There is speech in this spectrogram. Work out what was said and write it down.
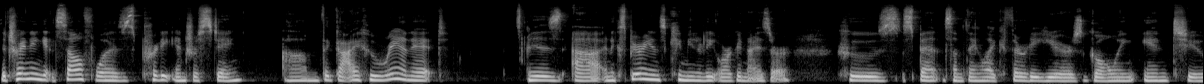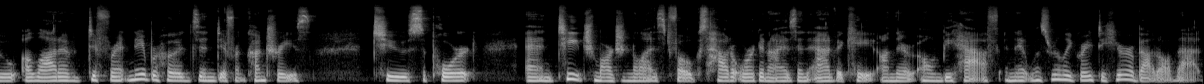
The training itself was pretty interesting. Um, the guy who ran it is uh, an experienced community organizer who's spent something like 30 years going into a lot of different neighborhoods in different countries to support and teach marginalized folks how to organize and advocate on their own behalf. And it was really great to hear about all that.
